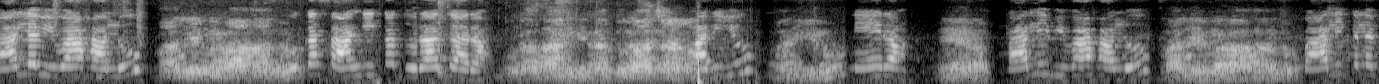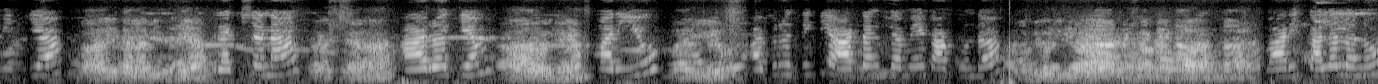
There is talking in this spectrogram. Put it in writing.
బాల్య వివాహాలు ఒక సాంఘిక దురాచారం మరియు నేరం బాల్య వివాహాలు బాలికల విద్య రక్షణ ఆరోగ్యం మరియు అభివృద్ధికి ఆటంకమే కాకుండా వారి కళలను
